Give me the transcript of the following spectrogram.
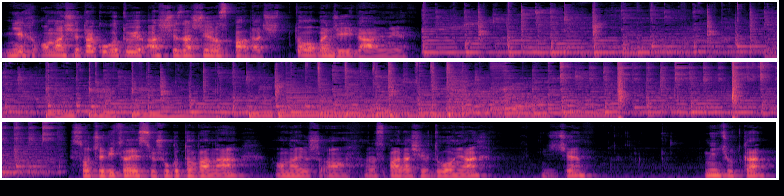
Niech ona się tak ugotuje, aż się zacznie rozpadać. To będzie idealnie. Soczewica jest już ugotowana. Ona już o, rozpada się w dłoniach. Widzicie? Mięciutka.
